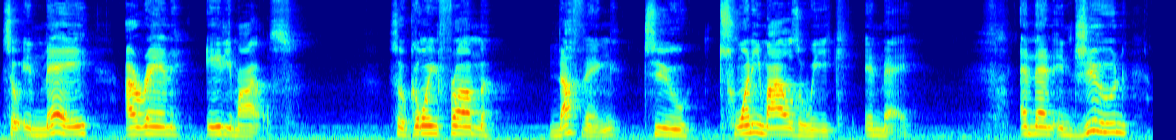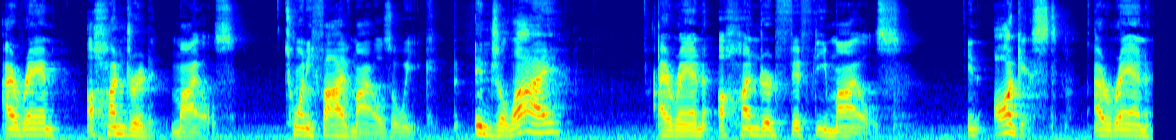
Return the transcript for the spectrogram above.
So in May, I ran 80 miles. So going from nothing to 20 miles a week in May. And then in June, I ran 100 miles, 25 miles a week. In July, I ran 150 miles. In August, I ran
